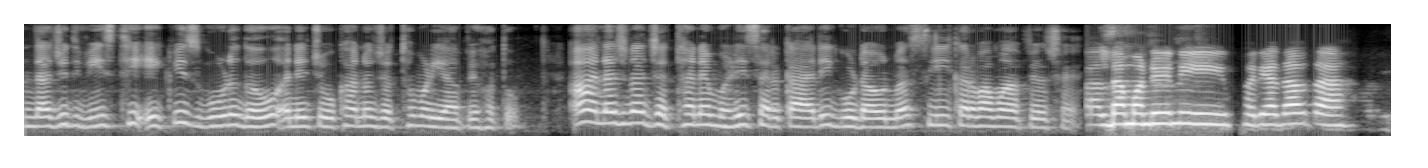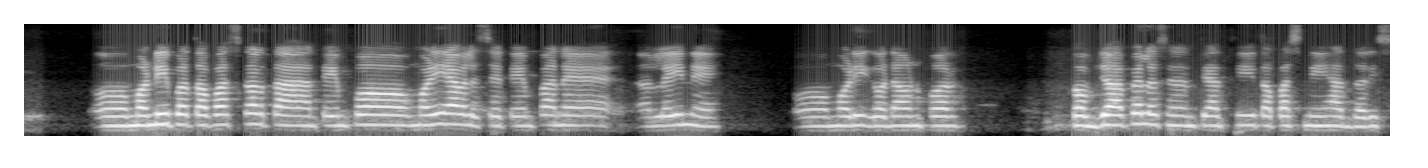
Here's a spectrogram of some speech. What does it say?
અંદાજિત વીસથી એકવીસ ગુણ ઘઉં અને ચોખાનો જથ્થો મળી આવ્યો હતો. આ અનાજના જથ્થાને મળી સરકારી ગોડાઉનમાં સીલ કરવામાં આવ્યો છે. કાલદા મંડળીની ફરિયાદ આવતા મંડળી પર તપાસ કરતા ટેમ્પો મળી આવેલ છે. ટેમ્પાને લઈને મળી ગોડાઉન પર કબજો આપેલો છે ત્યાંથી તપાસની હાથ ધરીશ.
